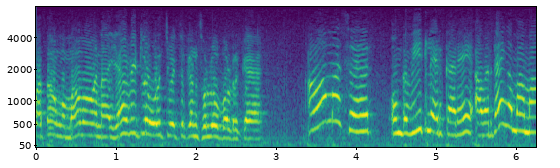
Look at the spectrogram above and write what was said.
பார்த்தா உங்க மாமாவை நான் என் வீட்டுல ஒளிச்சு வச்சிருக்கேன்னு சொல்லுவ போல் இருக்க. ஆமா சார் உங்க வீட்டுல இருக்காரே அவர்தான் எங்க மாமா.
